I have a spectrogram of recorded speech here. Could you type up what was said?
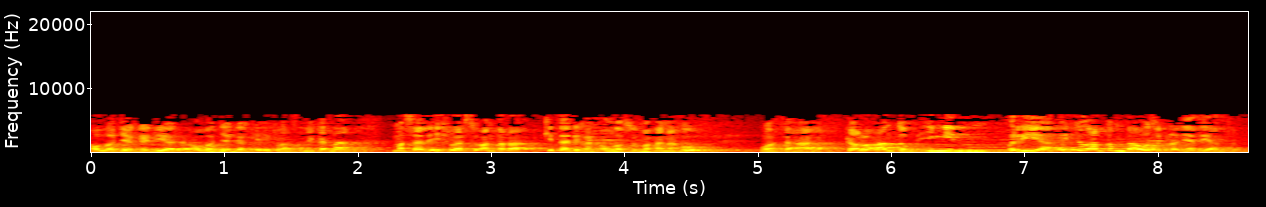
Allah jaga dia dan Allah jaga keikhlasannya. Karena masalah ikhlas itu antara kita dengan Allah Subhanahu wa taala. Kalau antum ingin ria, itu antum tahu sebenarnya di antum.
